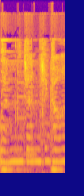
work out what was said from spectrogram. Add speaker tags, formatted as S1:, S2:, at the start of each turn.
S1: วันจันทร์ฉันคอย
